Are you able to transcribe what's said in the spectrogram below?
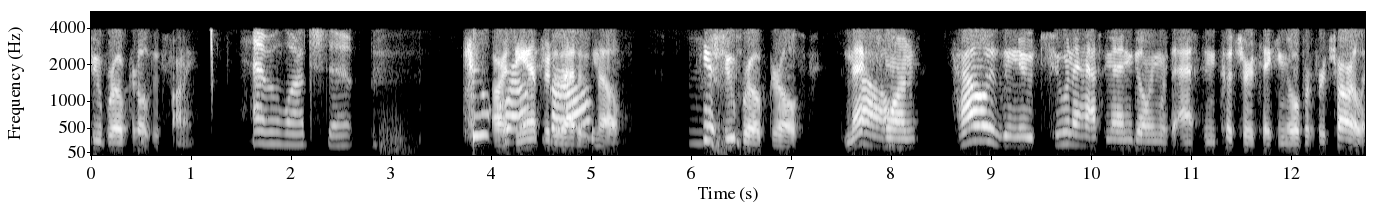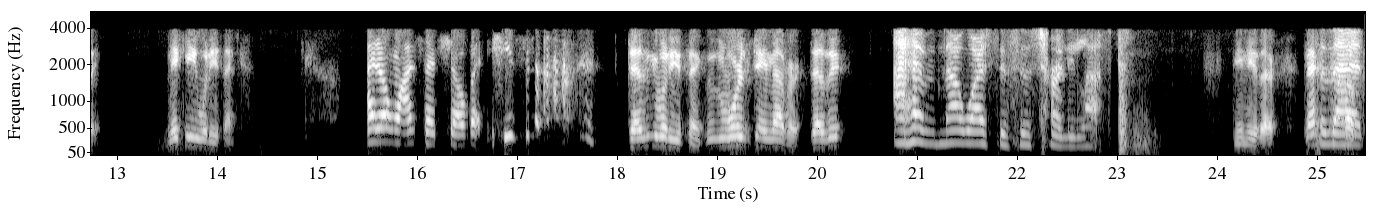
Two Broke Girls is funny? Haven't watched it. Two All right, the broke answer to that is no. Two- Two Broke Girls. Next Oh. one. How is the new Two and a Half Men going with Ashton Kutcher taking over for Charlie? Nikki, what do you think? I don't watch that show, but he's Desi, what do you think? This is the worst game ever. Desi? I have not watched it since Charlie left. Me neither. Next So that up,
